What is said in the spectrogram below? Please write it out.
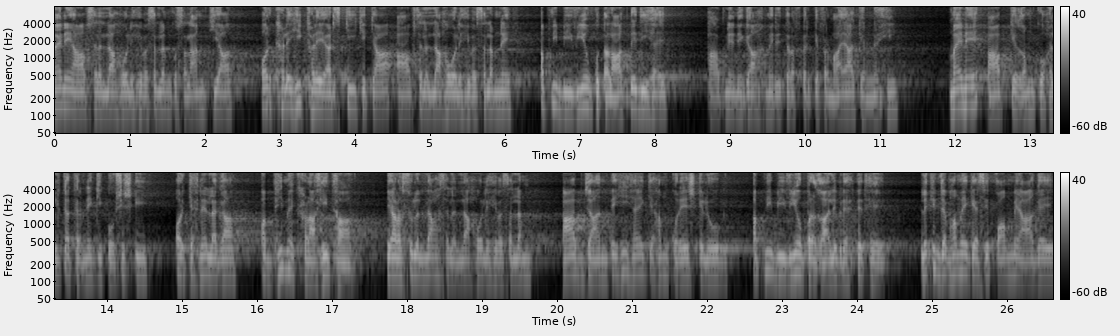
मैंने आप सल्लल्लाहु अलैहि वसल्लम को सलाम किया और खड़े ही खड़े अर्ज़ की कि क्या आप सल्लल्लाहु अलैहि वसल्लम ने अपनी बीवियों को तलाक दे दी है? आपने निगाह मेरी तरफ़ करके फरमाया कि नहीं। मैंने आपके गम को हल्का करने की कोशिश की और कहने लगा, अब भी मैं खड़ा ही था। या रसूल अल्लाह सल्लल्लाहु अलैहि वसल्लम, आप जानते ही हैं कि हम कुरैश के लोग अपनी बीवियों पर गालिब रहते थे। लेकिन जब हम एक ऐसी कौम में आ गए,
